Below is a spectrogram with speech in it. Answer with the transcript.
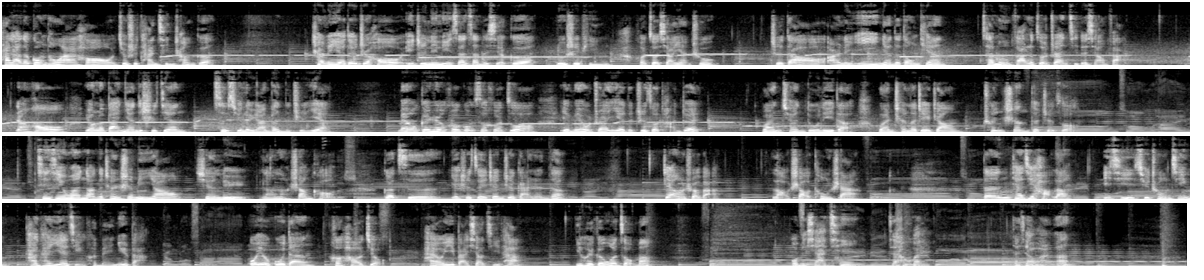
他俩的共同爱好就是弹琴唱歌。成立乐队之后，一直零零散散的写歌、录视频和做小演出，直到二零一一年的冬天，才萌发了做专辑的想法。然后用了半年的时间，辞去了原本的职业。没有跟任何公司合作，也没有专业的制作团队，完全独立的完成了这张《春生》的制作。清新温暖的城市民谣，旋律朗朗上口，歌词也是最真挚感人的。这样说吧，老少通杀。等天气好了，一起去重庆看看夜景和美女吧。我有孤单和好酒，还有一把小吉他，你会跟我走吗？我们下期再会，大家晚安。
